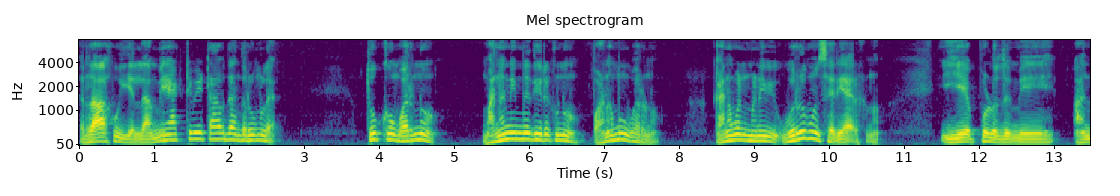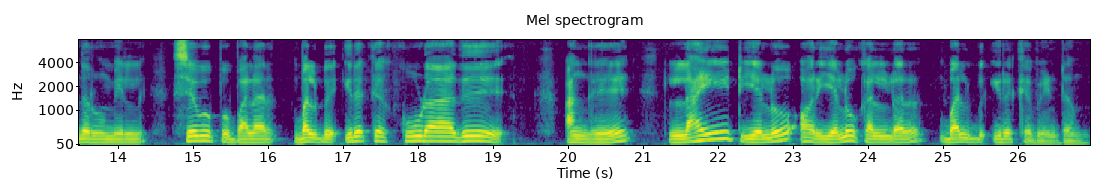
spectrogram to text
ராகு எல்லாமே ஆக்டிவேட் ஆகுது அந்த ரூமில் தூக்கம் வரணும். மன நிம்மதி இருக்கணும். பணமும் வரணும். கணவன் மனைவி உருவம் சரியாக இருக்கணும். எப்பொழுதுமே அந்த ரூமில் சிவப்பு பலர் பல்பு இருக்கக்கூடாது. அங்கு light yellow or yellow colour bulb இருக்க வேண்டும்.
